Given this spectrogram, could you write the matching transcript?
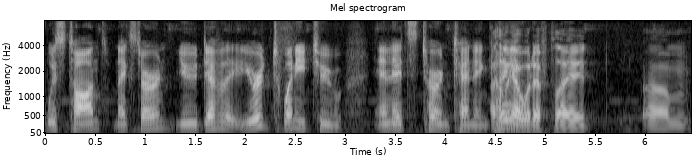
with taunt next turn. You definitely you're 22 and it's turn 10 I think I would have played um,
